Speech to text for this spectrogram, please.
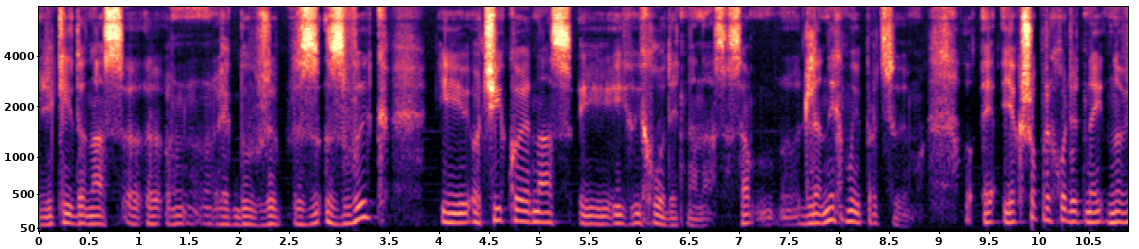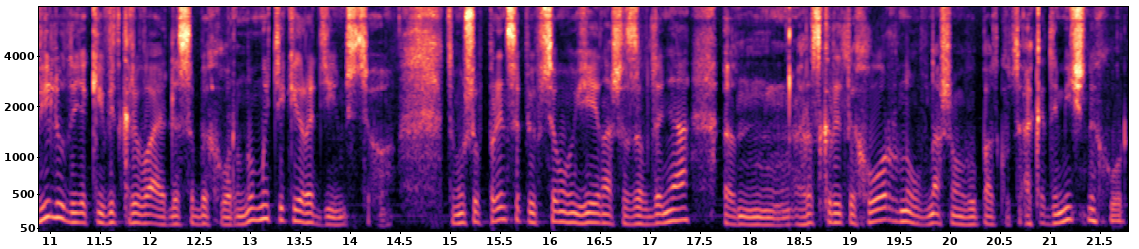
який до нас е, е, якби вже звик. І очікує нас, і, і, і ходить на нас. Сам для них ми і працюємо. Е, Якщо приходять нові люди, які відкривають для себе хор, ну ми тільки радіємо з цього. Тому що, в принципі, в цьому є наше завдання ем, розкрити хор. Ну, в нашому випадку це академічний хор,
